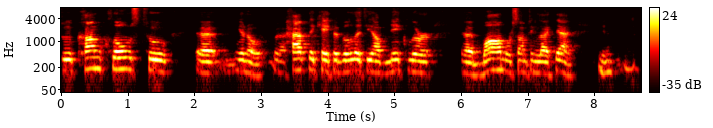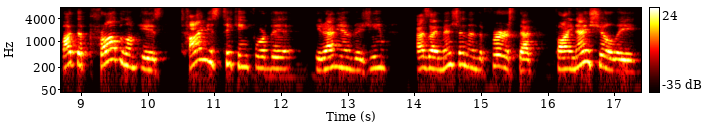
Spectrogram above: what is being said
to come close to, uh, you know, have the capability of nuclear uh, bomb or something like that. But the problem is time is ticking for the Iranian regime. As I mentioned in the first, that financially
